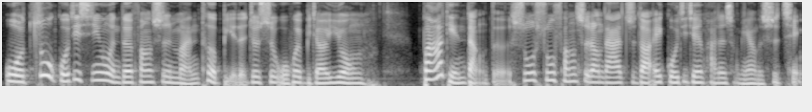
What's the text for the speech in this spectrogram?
我做国际新闻的方式蛮特别的，就是我会比较用八点档的说书方式，让大家知道，哎，国际间发生什么样的事情。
